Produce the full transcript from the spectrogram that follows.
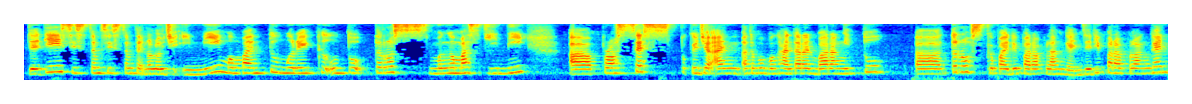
Jadi sistem-sistem teknologi ini membantu mereka untuk terus mengemas kini uh, proses pekerjaan ataupun penghantaran barang itu uh, terus kepada para pelanggan. Jadi para pelanggan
